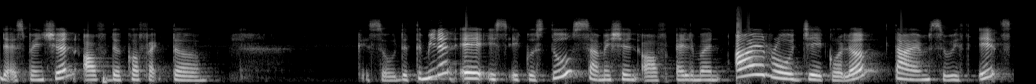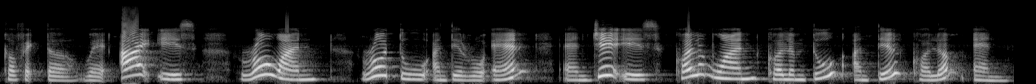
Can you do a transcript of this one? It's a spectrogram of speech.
the expansion of the cofactor. Okay, so determinant A is equals to summation of element i row j column times with its cofactor where i is row 1, row 2 until row n and j is column 1, column 2 until column n.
